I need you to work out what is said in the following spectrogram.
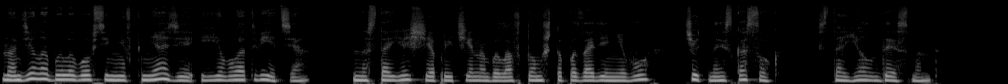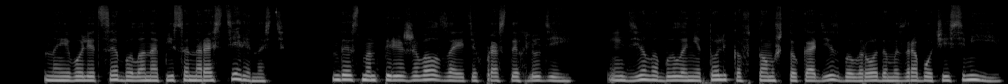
но дело было вовсе не в князе и его ответе. Настоящая причина была в том, что позади него, чуть наискосок, стоял Десмонд. На его лице была написана растерянность, Десмонд переживал за этих простых людей. И дело было не только в том, что Кадис был родом из рабочей семьи.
